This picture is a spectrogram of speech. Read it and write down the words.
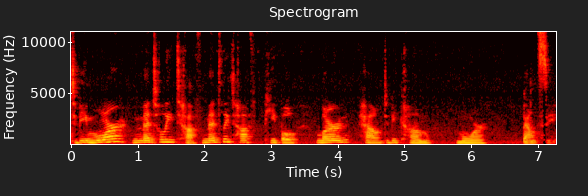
to be more mentally tough, mentally tough people learn how to become more bouncy.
